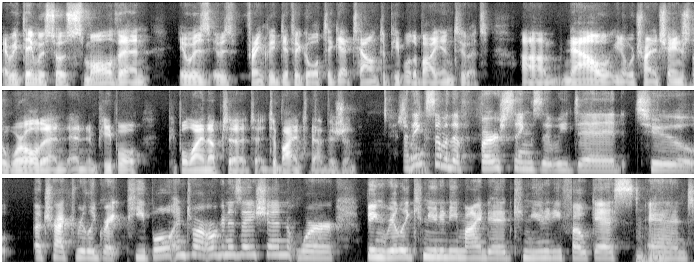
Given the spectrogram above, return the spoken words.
Everything was so small then it was it was frankly difficult to get talented people to buy into it um, now you know we're trying to change the world and and, and people people line up to, to, to buy into that vision so. i think some of the first things that we did to attract really great people into our organization were being really community minded community focused mm-hmm. and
